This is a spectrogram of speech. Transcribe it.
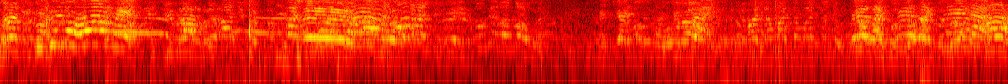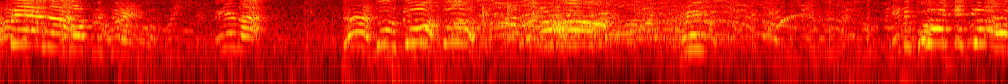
Дальше, ногами! Ще правда! Качай спиною, качай! Спина, спина, спина! Спина! Хто працює? Спина! Да, тут, тут, тут! Не відходь від нього!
